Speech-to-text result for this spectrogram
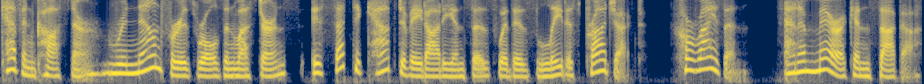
Kevin Costner, renowned for his roles in westerns, is set to captivate audiences with his latest project, Horizon, an American saga.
